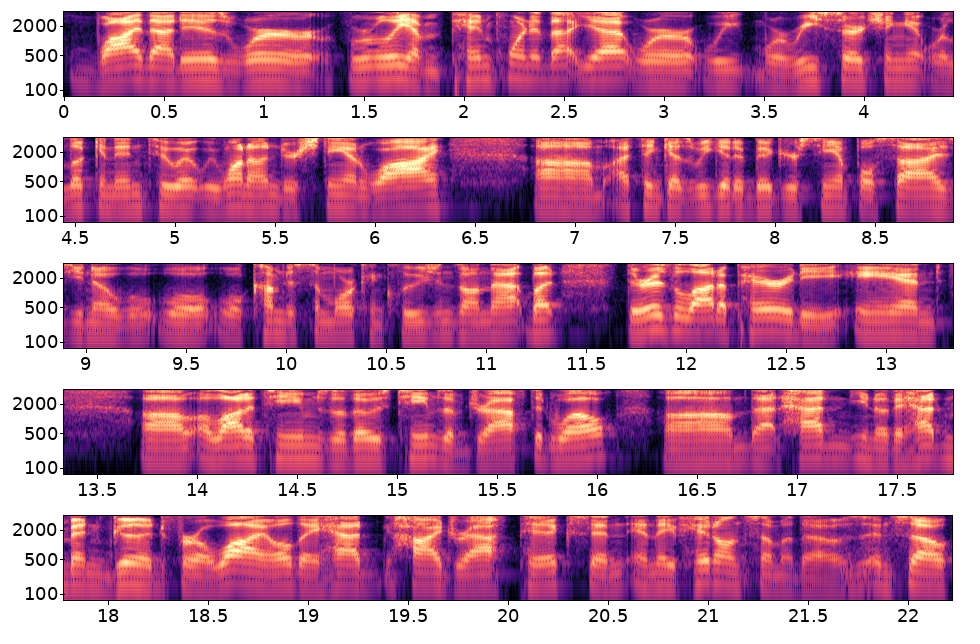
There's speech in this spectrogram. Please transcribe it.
why that is, we're we really haven't pinpointed that yet. We're we, we're researching it. We're looking into it. We want to understand why. Um, I think as we get a bigger sample size, you know, we'll, we'll, we'll come to some more conclusions on that. But there is a lot of parity, and uh, a lot of teams, of those teams have drafted well. Um, that hadn't, you know, they hadn't been good for a while. They had high draft picks, and, and they've hit on some of those. Mm-hmm. And so,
